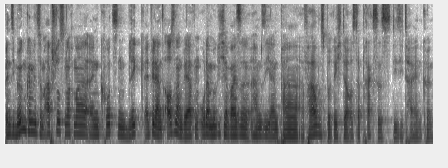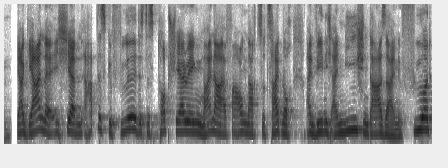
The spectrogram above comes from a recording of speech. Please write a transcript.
Wenn Sie mögen, können wir zum Abschluss nochmal einen kurzen Blick entweder ins Ausland werfen oder möglicherweise haben Sie ein paar Erfahrungsberichte aus der Praxis, die Sie teilen können? Ja, gerne. Ich äh, habe das Gefühl, dass das Top-Sharing meiner Erfahrung nach zurzeit noch ein wenig ein Nischendasein führt.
